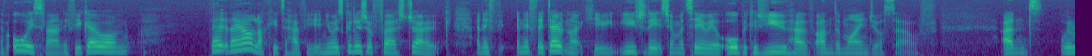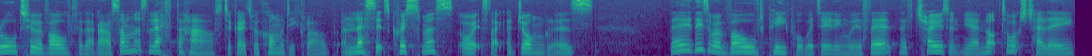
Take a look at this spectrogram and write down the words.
I've always found if you go on they, they are lucky to have you and you're as good as your first joke and if and if they don't like you usually it's your material or because you have undermined yourself and we're all too evolved for that now someone that's left the house to go to a comedy club unless it's christmas or it's like a Jongleurs they these are evolved people we're dealing with. They they've chosen yeah not to watch telly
